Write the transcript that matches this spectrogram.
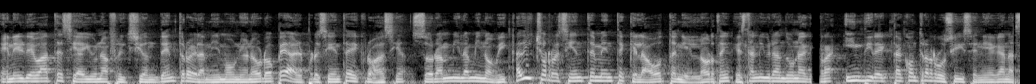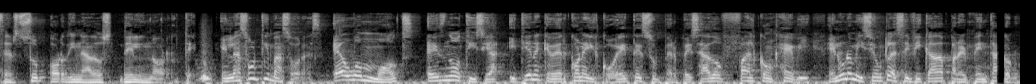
en el debate si hay una fricción dentro de la misma Unión Europea. El presidente de Croacia, Zoran Milanovic, ha dicho recientemente que la OTAN y el norte están librando una guerra indirecta contra Rusia y se niegan a ser subordinados del norte. En las últimas horas, Elon Musk es noticia y tiene que ver con el cohete superpesado Falcon Heavy en una misión clasificada para el Pentágono.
